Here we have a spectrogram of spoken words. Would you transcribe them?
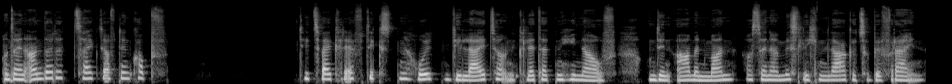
und ein anderer zeigte auf den Kopf. Die zwei kräftigsten holten die Leiter und kletterten hinauf, um den armen Mann aus seiner misslichen Lage zu befreien.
